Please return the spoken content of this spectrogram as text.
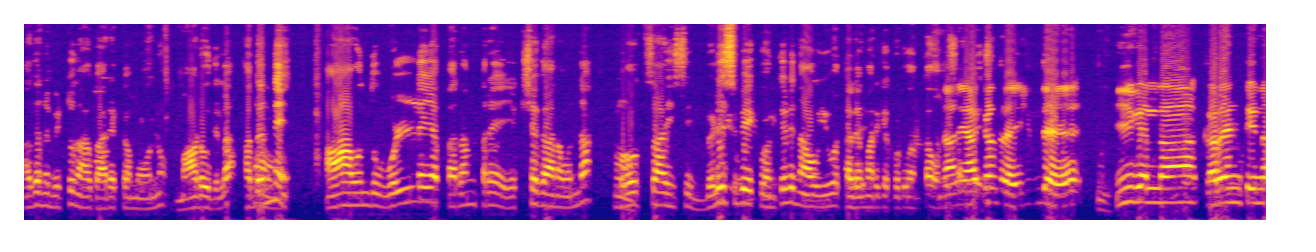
ಅದನ್ನು ಬಿಟ್ಟು ನಾವು ಕಾರ್ಯಕ್ರಮವನ್ನು ಮಾಡುವುದಿಲ್ಲ. ಅದನ್ನೇ ಆ ಒಂದು ಒಳ್ಳೆಯ ಪರಂಪರೆ ಯಕ್ಷಗಾನವನ್ನ ಪ್ರೋತ್ಸಾಹಿಸಿ ಬೆಳೆಸಬೇಕು ಅಂತೇಳಿ ನಾವು ಯುವ ತಲೆಮಾರಿಗೆ ಕೊಡುವಂತ ನಾನು ಯಾಕಂದ್ರೆ ಹಿಂದೆ ಈಗೆಲ್ಲ ಕರೆಂಟಿನ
